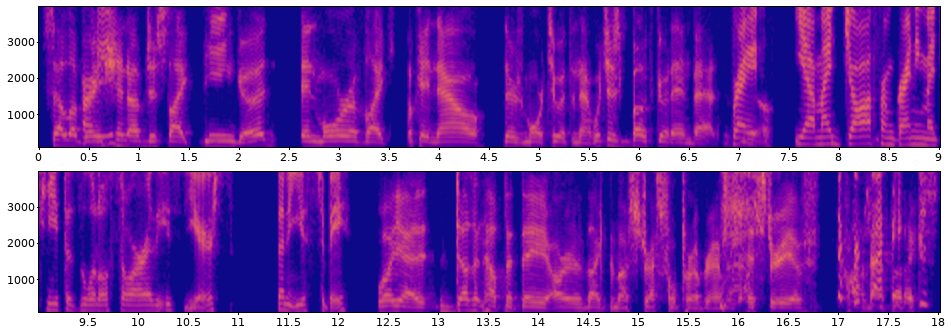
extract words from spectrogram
celebration Party. of just like being good and more of like, okay, now there's more to it than that, which is both good and bad. Right. You know? Yeah. My jaw from grinding my teeth is a little sore these years than it used to be. Well, yeah, it doesn't help that they are like the most stressful program in the history of college right. athletics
